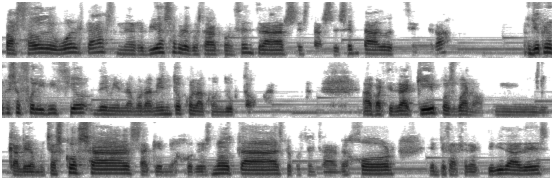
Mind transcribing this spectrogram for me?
pasado de vueltas, nervioso, que le costaba concentrarse, estarse sentado, etc. Yo creo que ese fue el inicio de mi enamoramiento con la conducta humana. A partir de aquí, pues bueno, mm, cambiaron muchas cosas, saqué mejores notas, me concentraba mejor, empecé a hacer actividades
